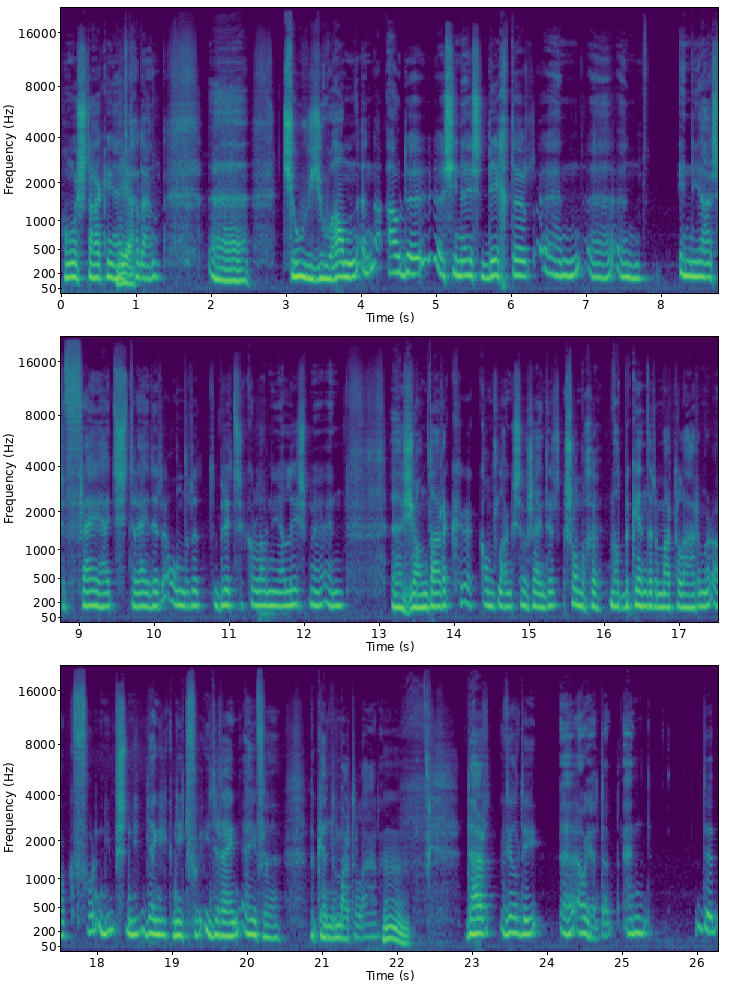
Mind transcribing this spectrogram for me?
hongerstaking heeft yeah. gedaan. Chu Yuan, een oude Chinese dichter en een Indiase vrijheidsstrijder onder het Britse kolonialisme. En uh, Jeanne d'Arc eh, komt langs. Zo zijn er sommige wat bekendere martelaren, maar ook voor, niet, denk ik niet voor iedereen even bekende martelaren. Hmm. Daar wil die. Uh, oh ja, dat, en de,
